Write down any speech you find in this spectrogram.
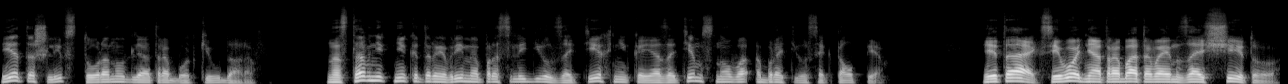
и отошли в сторону для отработки ударов. Наставник некоторое время проследил за техникой, а затем снова обратился к толпе. Итак, сегодня отрабатываем защиту.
